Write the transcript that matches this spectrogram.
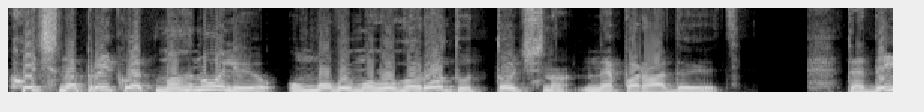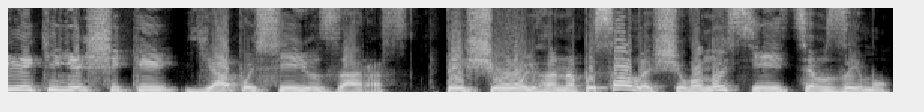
Хоч, наприклад, магнолію умови мого городу точно не порадують. Та деякі ящики я посію зараз. Те, що Ольга написала, що воно сіється взиму.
